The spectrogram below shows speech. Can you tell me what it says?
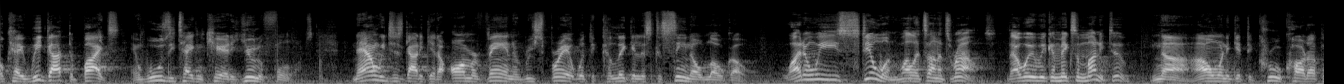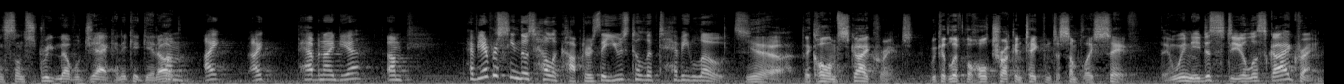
Okay, we got the bikes, and Woozie taking care of the uniforms. Now we just gotta get an armored van and respray it with the Caligula's Casino logo. Why don't we steal one while it's on its rounds? That way we can make some money, too. Nah, I don't want to get the crew caught up in some street-level jack, and it could get ugly. Um, I, I have an idea. Um, have you ever seen those helicopters they use to lift heavy loads? Yeah, they call them sky cranes. We could lift the whole truck and take them to someplace safe. Then we need to steal a sky crane.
